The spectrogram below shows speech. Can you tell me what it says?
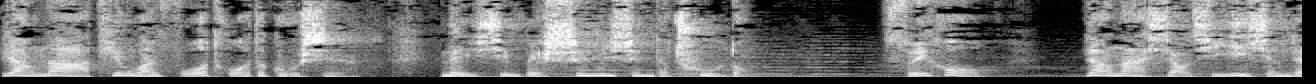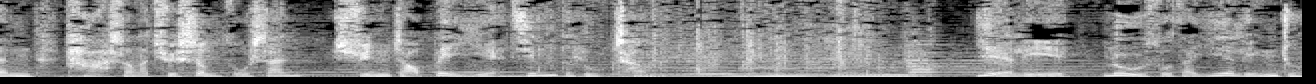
让娜听完佛陀的故事，内心被深深的触动。随后，让那小琪一行人踏上了去圣足山寻找贝叶经的路程。夜里露宿在椰林中，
